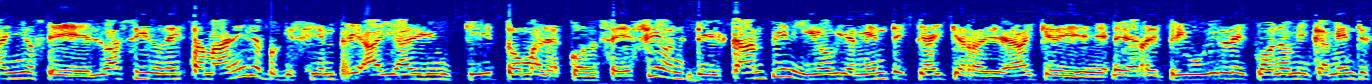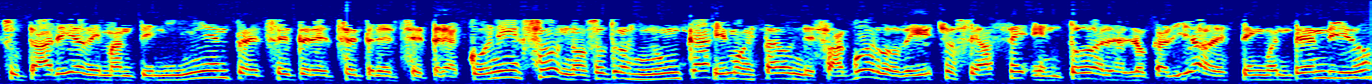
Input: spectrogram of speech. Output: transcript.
años eh, lo ha sido de esta manera, porque siempre hay alguien que toma la concesión del camping y obviamente que hay que, hay que eh, retribuirle económicamente su tarea de mantenimiento, etcétera, etcétera, etcétera. Con eso nosotros nunca hemos estado en desacuerdo, de hecho se hace en todas las localidades, tengo entendido.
